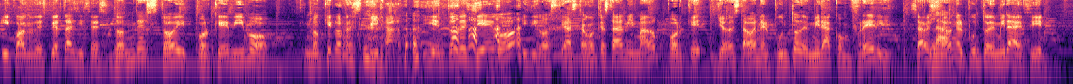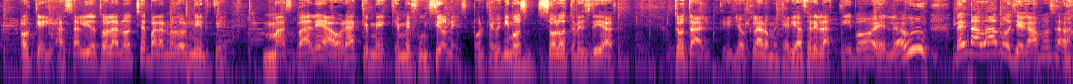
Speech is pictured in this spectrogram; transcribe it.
y cuando despiertas dices, ¿dónde estoy? ¿Por qué vivo? No quiero respirar. Y entonces llego y digo, hostias, tengo que estar animado porque yo estaba en el punto de mira con Freddy. ¿Sabes? Claro. Estaba en el punto de mira a decir, ok, has salido toda la noche para no dormirte. Más vale ahora que me, que me funciones, porque venimos solo tres días. Total, que yo, claro, me quería hacer el activo, el, "Uh, venga, vamos, llegamos a...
